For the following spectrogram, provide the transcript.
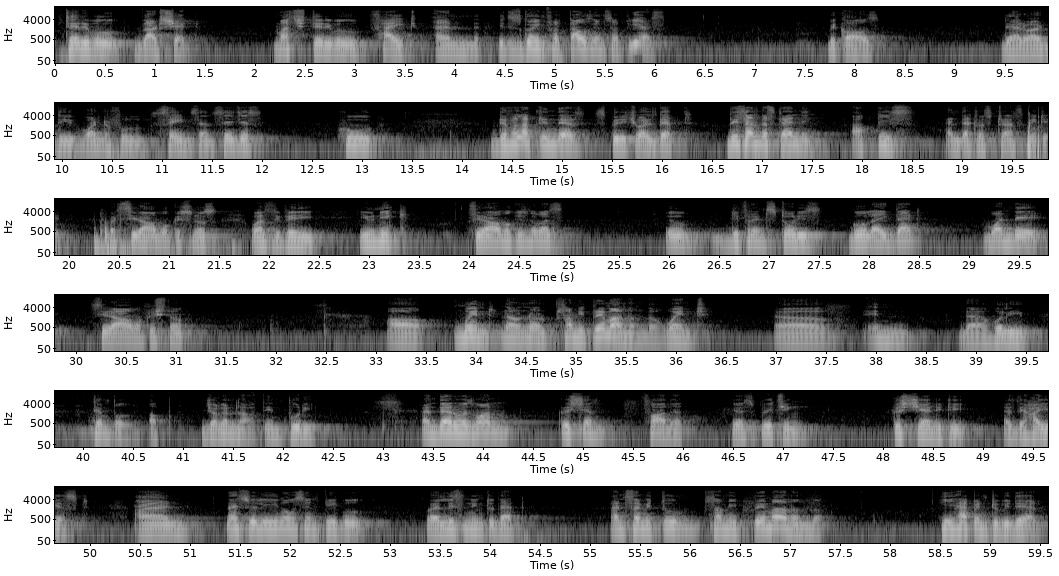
terrible bloodshed, much terrible fight, and it is going for thousands of years because there are the wonderful saints and sages who developed in their spiritual depth this understanding of peace, and that was transmitted. But Sri Ramakrishna was the very unique. Sri Ramakrishna was, uh, different stories go like that. One day, Sri Ramakrishna uh, went, no, no, Swami Premananda went uh, in the holy temple of Jagannath in Puri. And there was one Christian father. He was preaching Christianity as the highest. And naturally, innocent people were listening to that. And Swami, Swami Premananda, he happened to be there.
